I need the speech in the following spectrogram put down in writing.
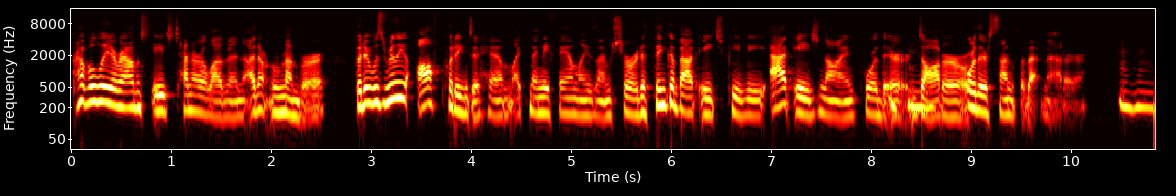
probably around age 10 or 11. I don't remember. But it was really off putting to him, like many families, I'm sure, to think about HPV at age nine for their mm-hmm. daughter or their son for that matter. Mm-hmm.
